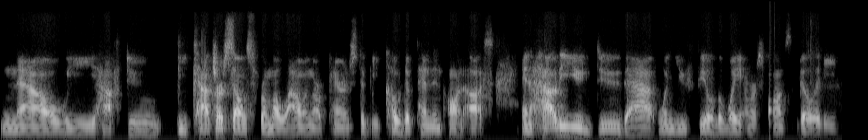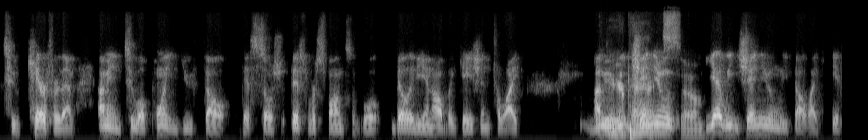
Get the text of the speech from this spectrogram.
now we have to detach ourselves from allowing our parents to be codependent on us and how do you do that when you feel the weight and responsibility to care for them? I mean, to a point, you felt this social, this responsibility and obligation to like, I mean, we genuinely, so. yeah, we genuinely felt like if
